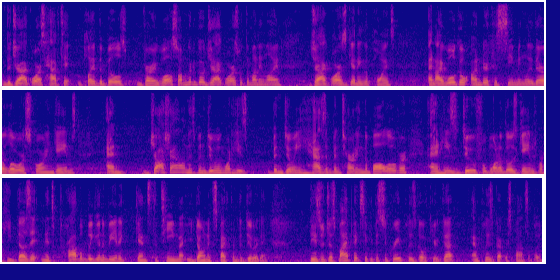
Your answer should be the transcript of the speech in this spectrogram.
the Jaguars have played the Bills very well, so I'm going to go Jaguars with the money line. Jaguars getting the points. And I will go under because seemingly they're lower scoring games. And Josh Allen has been doing what he's been doing. He hasn't been turning the ball over, and he's due for one of those games where he does it, and it's probably going to be it against a team that you don't expect him to do it in. These are just my picks. If you disagree, please go with your gut and please bet responsibly.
